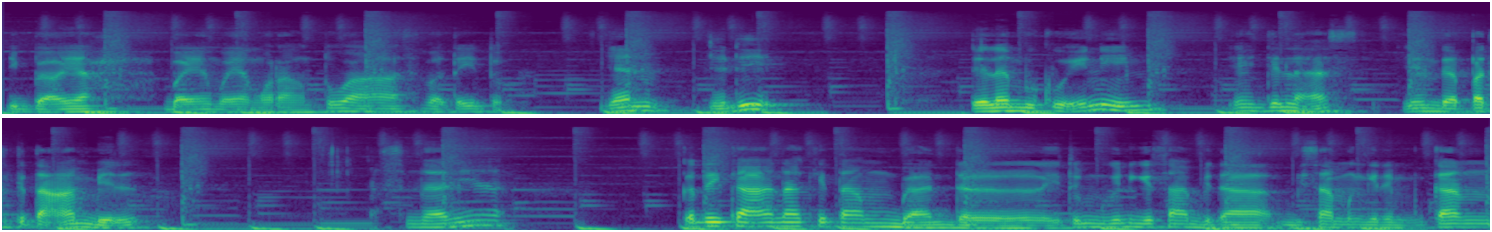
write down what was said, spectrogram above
dibayar bayang-bayang orang tua seperti itu dan jadi dalam buku ini yang jelas yang dapat kita ambil sebenarnya ketika anak kita membandel itu mungkin kita bisa bisa mengirimkan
